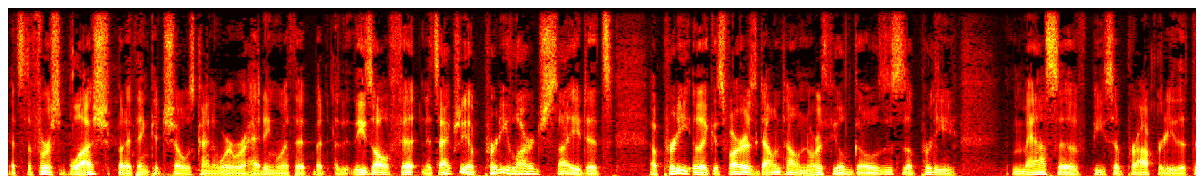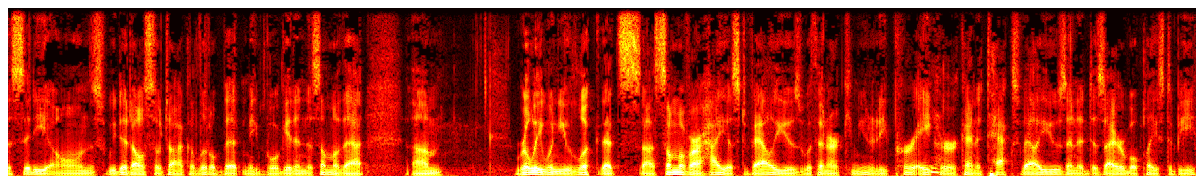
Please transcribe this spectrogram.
it's the first blush, but I think it shows kind of where we're heading with it. But these all fit, and it's actually a pretty large site. It's a pretty like as far as downtown Northfield goes, this is a pretty massive piece of property that the city owns. We did also talk a little bit. Maybe we'll get into some of that. Um, really when you look that's uh, some of our highest values within our community per acre kind of tax values and a desirable place to be.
